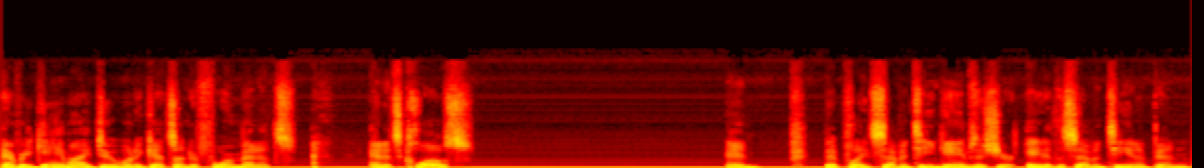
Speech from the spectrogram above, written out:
Every game I do when it gets under four minutes, and it's close. And they played 17 games this year. Eight of the 17 have been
